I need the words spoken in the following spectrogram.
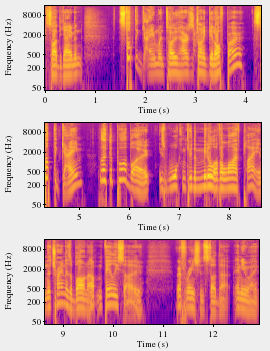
Decided the game. And stop the game when Tohu Harris is trying to get off, bro. Stop the game. Like, the poor bloke is walking through the middle of a live play, and the trainers are blowing up, and fairly so. Referee should stop that. Anyway,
